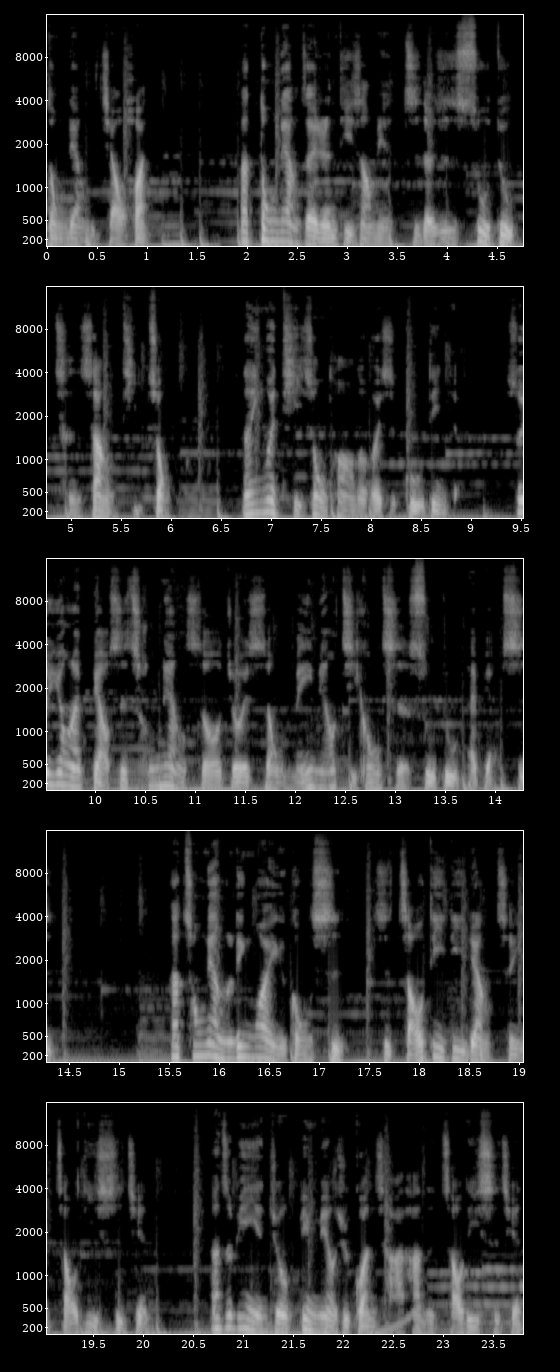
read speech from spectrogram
动量的交换。那动量在人体上面指的就是速度乘上体重。那因为体重通常都会是固定的，所以用来表示冲量的时候，就会使用每秒几公尺的速度来表示。那冲量的另外一个公式是着地力量乘以着地时间。那这篇研究并没有去观察它的着地时间，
